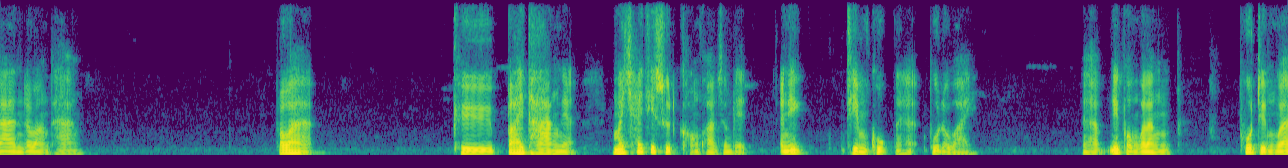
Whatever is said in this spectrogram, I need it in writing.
การณ์ระหว่างทาง เพราะว่าคือปลายทางเนี่ยไม่ใช่ที่สุดของความสำเร็จ อันนี้ทีมคุกนะฮะพูดเอาไว้นะครับนี่ผมกำลังพูดถึงว่า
